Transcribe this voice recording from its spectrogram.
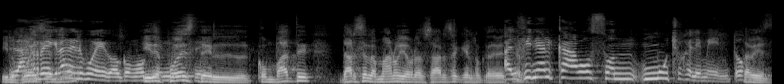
y las reglas del juego como y después del combate darse la mano y abrazarse que es lo que debe al fin y al cabo son muchos elementos. Está bien.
